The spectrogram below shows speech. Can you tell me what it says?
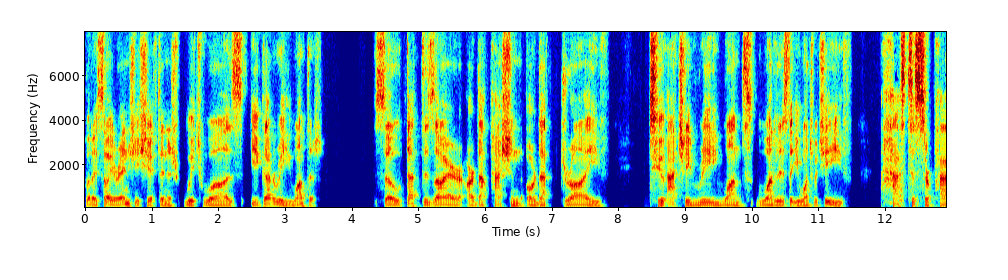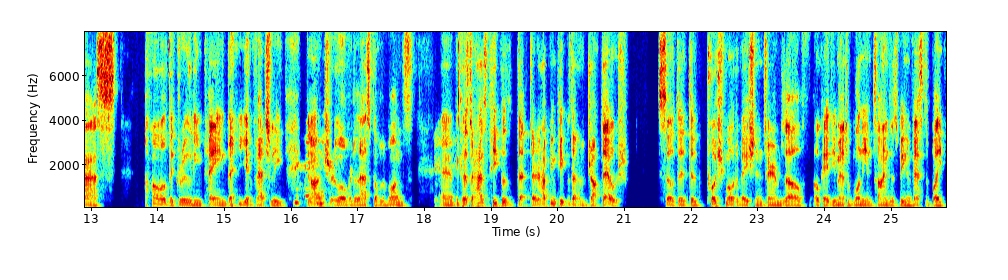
but I saw your energy shift in it, which was you got to really want it. So that desire or that passion or that drive to actually really want what it is that you want to achieve has to surpass all the grueling pain that you've actually gone through over the last couple of months. Uh, because there has people that there have been people that have dropped out. So the the push motivation in terms of okay, the amount of money and time that's been invested by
